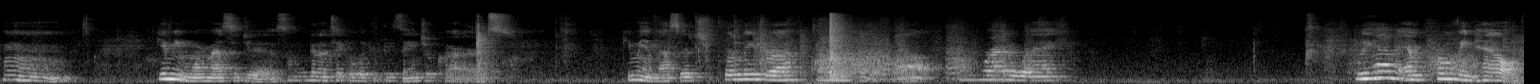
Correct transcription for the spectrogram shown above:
Hmm. Give me more messages. I'm going to take a look at these angel cards. Give me a message for Libra. Right away. We have improving health.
